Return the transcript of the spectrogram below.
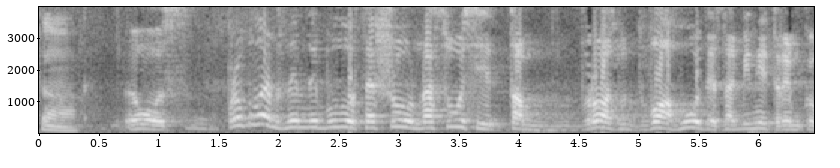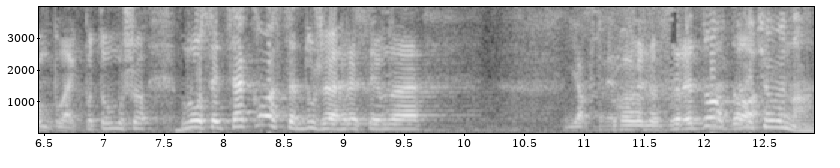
Так. Ось, проблем з ним не було. Це що в насосі там раз у два роки замінити ремкомплект. Тому що вноситься кос, це дуже агресивна. Як правильно середа, да. Речовина.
